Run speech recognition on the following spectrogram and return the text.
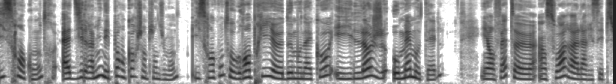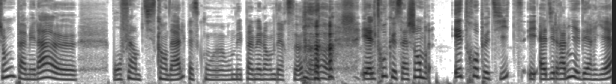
ils se rencontrent. Adil Rami n'est pas encore champion du monde. Ils se rencontrent au Grand Prix euh, de Monaco et ils logent au même hôtel. Et en fait, euh, un soir, à la réception, Pamela euh, bon, fait un petit scandale parce qu'on on est Pamela Anderson. hein, et elle trouve que sa chambre est trop petite et Adil Rami est derrière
